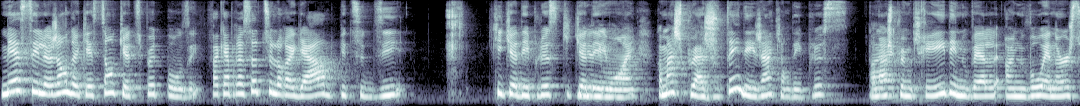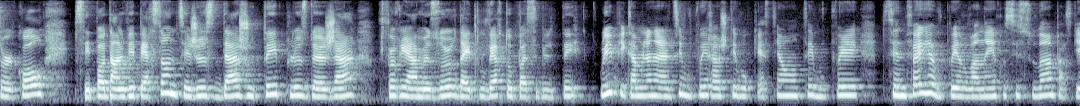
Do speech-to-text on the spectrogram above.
mais c'est le genre de questions que tu peux te poser. Fait qu'après ça, tu le regardes puis tu te dis, qui qui a des plus, qui qui a des, des moins? moins. Comment je peux ajouter des gens qui ont des plus? Comment Ouais. je peux me créer des nouvelles, un nouveau inner circle? Puis c'est pas d'enlever personne, c'est juste d'ajouter plus de gens au fur et à mesure, d'être ouverte aux possibilités. Oui, puis comme Lynn a dit, vous pouvez rajouter vos questions. Vous pouvez... C'est une feuille que vous pouvez revenir aussi souvent parce que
